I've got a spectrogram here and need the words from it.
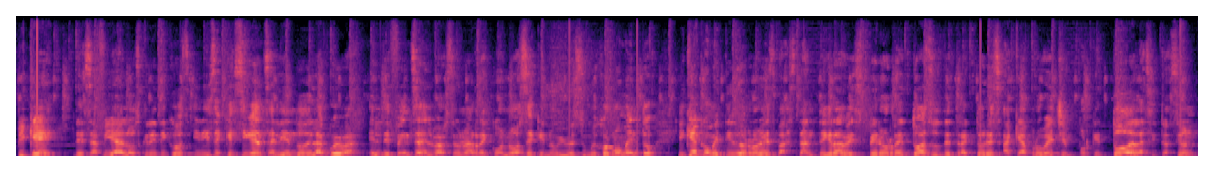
Piqué desafía a los críticos y dice que sigan saliendo de la cueva. El defensa del Barcelona reconoce que no vive su mejor momento y que ha cometido errores bastante graves, pero retó a sus detractores a que aprovechen porque toda la situación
